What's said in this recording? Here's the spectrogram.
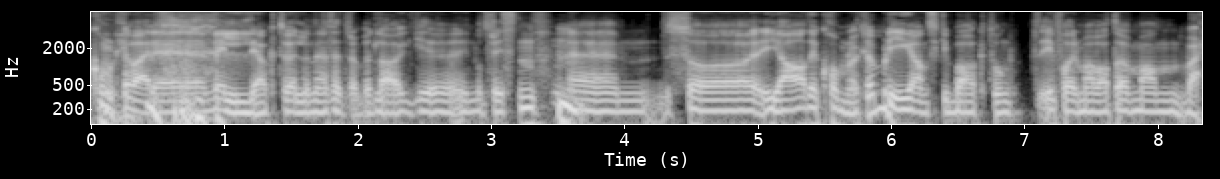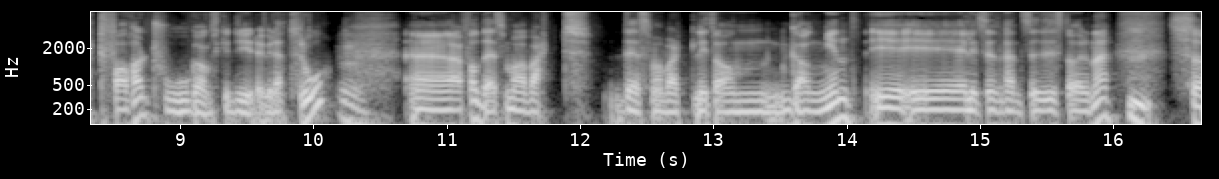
kommer til å være veldig aktuelle når jeg setter opp et lag eh, inn mot fristen. Mm. Um, så ja, det kommer nok til å bli ganske baktungt i form av at man i hvert fall har to ganske dyre, vil jeg tro. Mm. Uh, I hvert fall det som har vært det som har vært litt sånn gangen i, i Eliteserien Fantasy de siste årene. Mm. Så,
